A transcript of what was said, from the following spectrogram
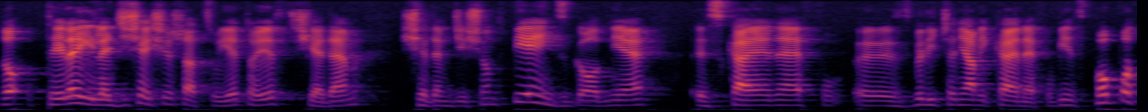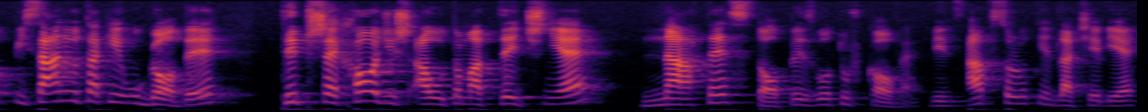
no, tyle, ile dzisiaj się szacuje, to jest 7,75 zgodnie z KNF, z wyliczeniami KNF-u. Więc po podpisaniu takiej ugody ty przechodzisz automatycznie na te stopy złotówkowe. Więc absolutnie dla ciebie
